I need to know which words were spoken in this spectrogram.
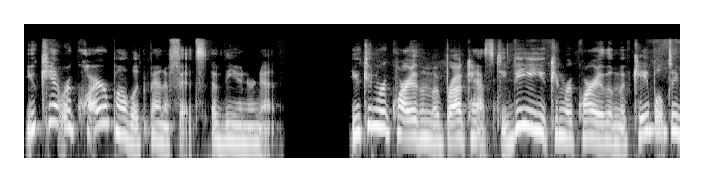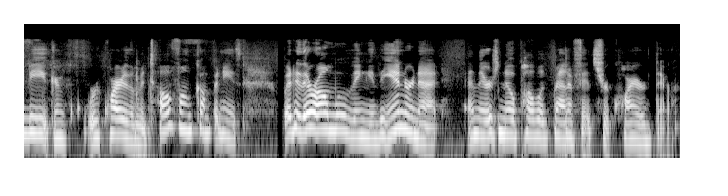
you can't require public benefits of the internet. You can require them of broadcast TV, you can require them of cable TV, you can require them of telephone companies, but they're all moving to the internet and there's no public benefits required there.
